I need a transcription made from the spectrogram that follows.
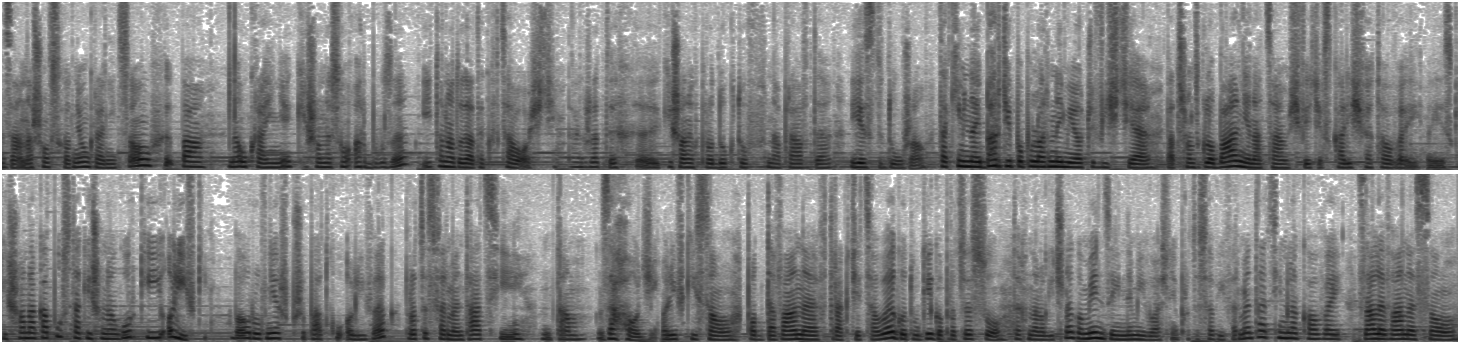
za naszą wschodnią granicą chyba na Ukrainie kiszone są arbuzy i to na dodatek w całości. Także tych y, kiszonych produktów naprawdę jest dużo. Takimi najbardziej popularnymi oczywiście, patrząc globalnie na całym świecie, w skali światowej, jest kiszona kapusta, kiszone ogórki i oliwki, bo również w przypadku oliwek proces fermentacji tam zachodzi. Oliwki są poddawane w trakcie całego długiego procesu technologicznego, między innymi właśnie procesowi fermentacji mlekowej. Zalewane są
